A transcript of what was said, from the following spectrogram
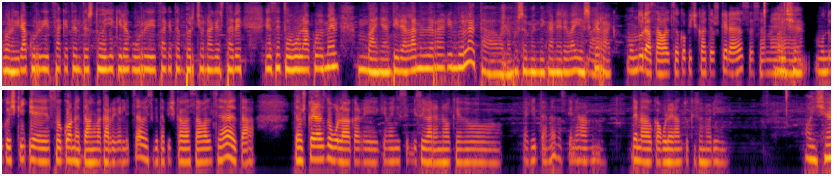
bueno, irakurri ditzaketen testu hoiek irakurri ditzaketen pertsonak ez ere ez ditugulako hemen, baina tira lan ederra egin duela eta bueno, pues hemendikan ere bai eskerrak. Ba, mundura zabaltzeko pixkat euskera ez, ez hemen munduko iski, e, zokonetan bakarri gelitza, baizik eta pixka bat zabaltzea eta eta euskera ez dugula bakarri hemen bizigarrenok edo egiten, ez, azkenean dena daukagule erantzukizun hori. Hoixe,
